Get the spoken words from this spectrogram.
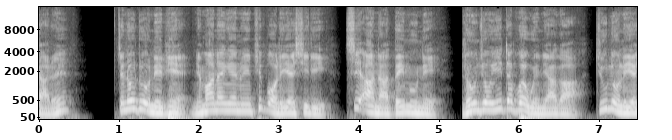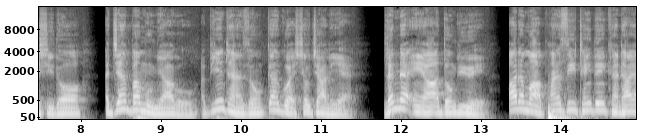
ရာတွင်ကျွန်ုပ်တို့အနေဖြင့်မြန်မာနိုင်ငံတွင်ဖြစ်ပေါ်လျက်ရှိသည့်စစ်အာဏာသိမ်းမှုနှင့်လုံခြုံရေးတပ်ဖွဲ့ဝင်များကကျူးလွန်လျက်ရှိသောအကြမ်းဖက်မှုများကိုအပြင်းထန်ဆုံးကန့်ကွက်ရှုတ်ချလျက်လက်နက်အင်အားအုံပြု၍အာဓမဖမ်းဆီးထိန်းသိမ်းခံထားရ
